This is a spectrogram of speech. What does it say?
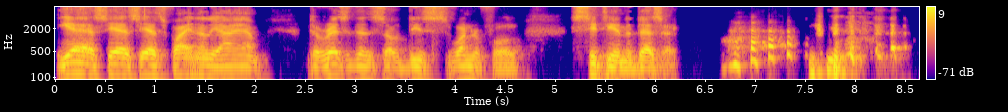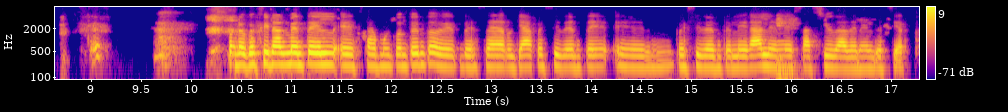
Yes, yes, yes. Finally, I am the residence of this wonderful city in the desert. Bueno, que finalmente él está muy contento de, de ser ya residente, en- residente legal en esa ciudad en el desierto.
